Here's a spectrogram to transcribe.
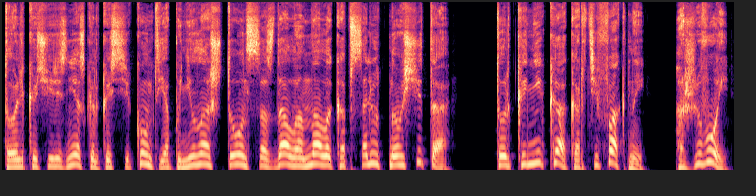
Только через несколько секунд я поняла, что он создал аналог абсолютного щита, только не как артефактный, а живой,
